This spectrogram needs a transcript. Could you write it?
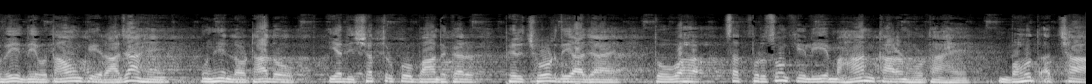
वे देवताओं के राजा हैं, उन्हें लौटा दो। यदि शत्रु को बांधकर फिर छोड़ दिया जाए तो वह सत्पुरुषों के लिए महान कारण होता है। बहुत अच्छा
